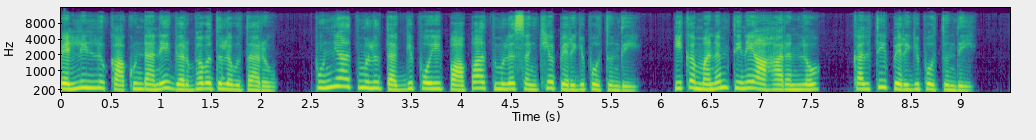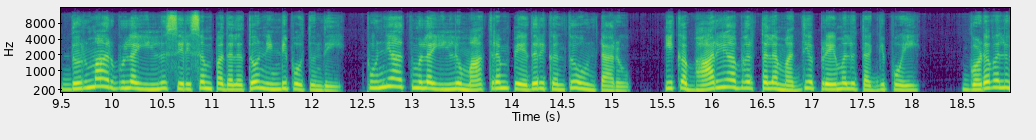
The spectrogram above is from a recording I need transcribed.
పెళ్ళిళ్ళు కాకుండానే గర్భవతులవుతారు. పుణ్యాత్ములు తగ్గిపోయి పాపాత్ముల సంఖ్య పెరిగిపోతుంది. ఇక మనం తినే ఆహారంలో కల్తీ పెరిగిపోతుంది. దుర్మార్గుల ఇల్లు సిరిసంపదలతో నిండిపోతుంది. పుణ్యాత్ముల ఇల్లు మాత్రం పేదరికంతో ఉంటారు. ఇక భార్యాభర్తల మధ్య ప్రేమలు తగ్గిపోయి గొడవలు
